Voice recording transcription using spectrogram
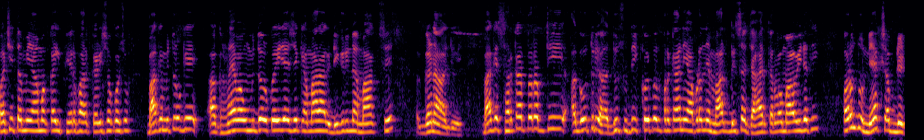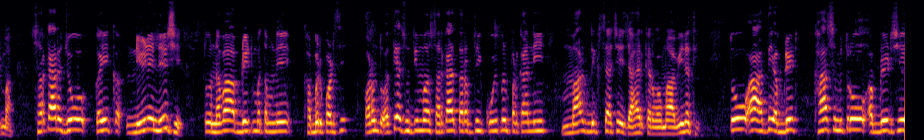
પછી તમે આમાં કંઈ ફેરફાર કરી શકો છો. બાકી મિત્રો કે ઘણા એવા ઉમેદવારો કહી જાય છે કે અમારા ડિગ્રીના માર્ક્સ છે, ગણાવવા જોઈએ. બાકી સરકાર તરફથી અગોતરી હજુ સુધી કોઈ પણ પ્રકારની આપણને માર્ગદર્શન જાહેર કરવામાં આવી નથી. પરંતુ નેક્સ્ટ અપડેટમાં સરકાર જો કંઈક નિર્ણય લે છે તો નવા અપડેટમાં તમને ખબર પડશે. પરંતુ અત્યાર સુધીમાં સરકાર તરફથી કોઈ પણ પ્રકારની માર્ગદીક્ષા છે જાહેર કરવામાં આવી નથી. તો આ હતી અપડેટ. ખાસ મિત્રો, અપડેટ છે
